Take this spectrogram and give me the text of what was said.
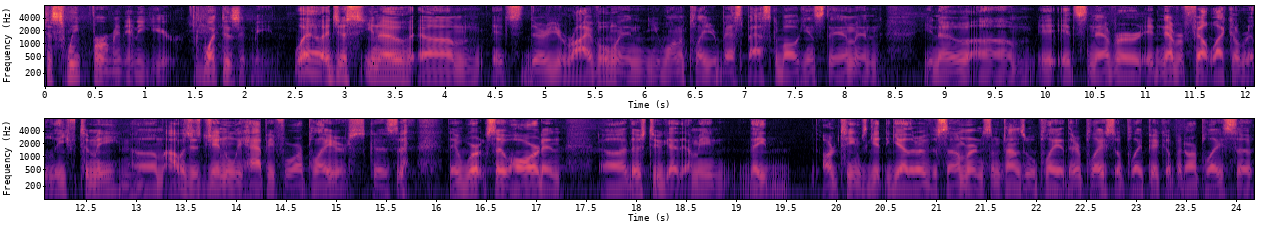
to sweep Furman in a year. What does it mean? Well, it just you know, um, it's they're your rival, and you want to play your best basketball against them, and you know, um, it, it's never it never felt like a relief to me. Mm-hmm. Um, I was just genuinely happy for our players because they worked so hard, and uh, those two guys. I mean, they our teams get together over the summer, and sometimes we'll play at their place. They'll play pickup at our place, so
